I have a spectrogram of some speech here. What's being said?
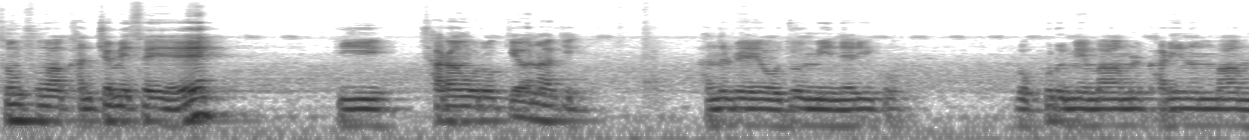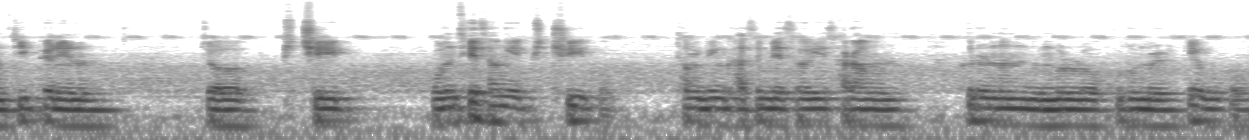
성승화 관점에서의 이 사랑으로 깨어나기 하늘의 어둠이 내리고 먹구름의 마음을 가리는 마음 뒤편에는 저 빛이 온 세상에 비추이고 텅빈 가슴에서의 사랑은 흐르는 눈물로 구름을 깨우고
